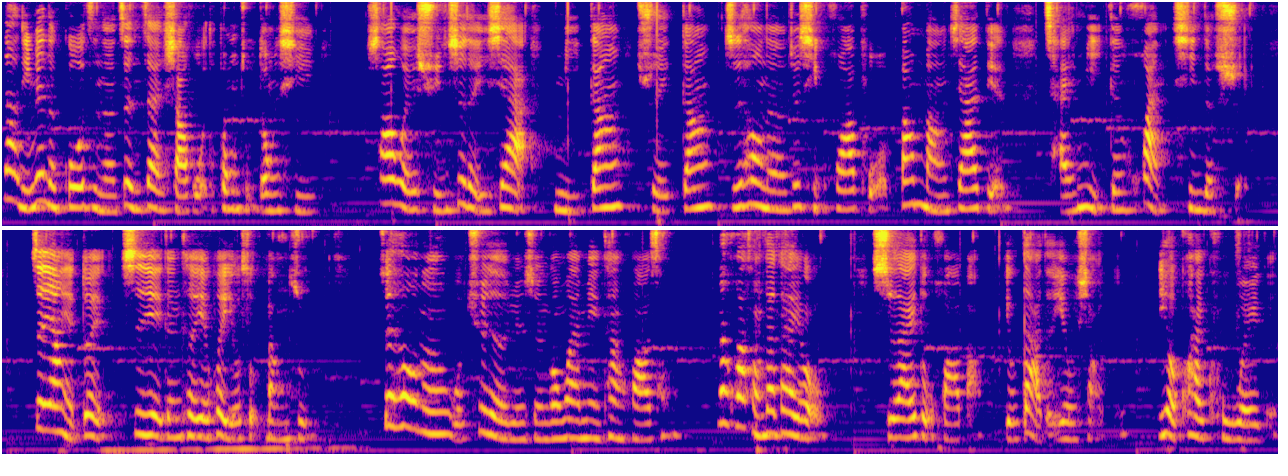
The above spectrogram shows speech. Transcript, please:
那里面的锅子呢，正在小火的烹煮东西。稍微巡视了一下米缸、水缸之后呢，就请花婆帮忙加点柴米跟换新的水，这样也对事业跟课业会有所帮助。最后呢，我去了元神宫外面看花丛，那花丛大概有十来朵花吧，有大的也有小的，也有快枯萎的，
